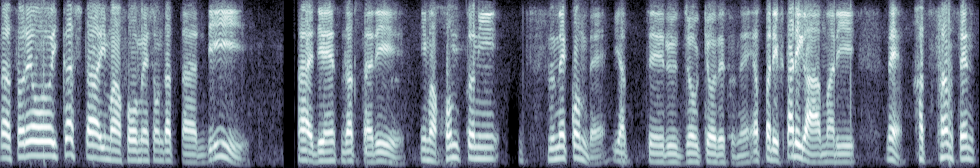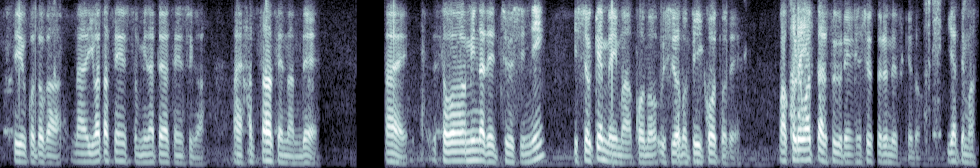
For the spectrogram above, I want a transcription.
だからそれを生かした今、フォーメーションだったり、はい、ディフェンスだったり、今、本当に詰め込んでやっている状況ですね。やっぱり2人があまり、ね、初参戦っていうことが、な岩田選手と湊屋選手が、はい、初参戦なんで、はい、そうみんなで中心に、一生懸命今、この後ろの B コートで、まあ、これ終わったらすぐ練習するんですけど、やってます。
